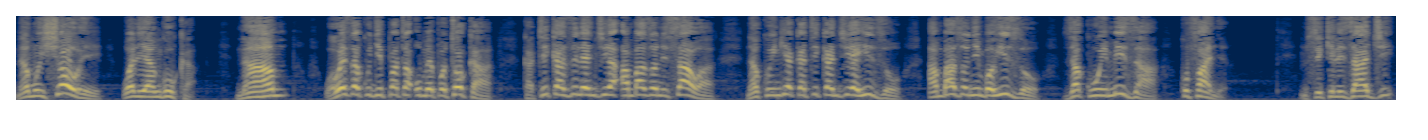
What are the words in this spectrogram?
na mwishowe walianguka. Naam waweza kujipata umepotoka katika zile njia ambazo ni sawa na kuingia katika njia hizo ambazo nyimbo hizo za kuhimiza kufanya. Msikilizaji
